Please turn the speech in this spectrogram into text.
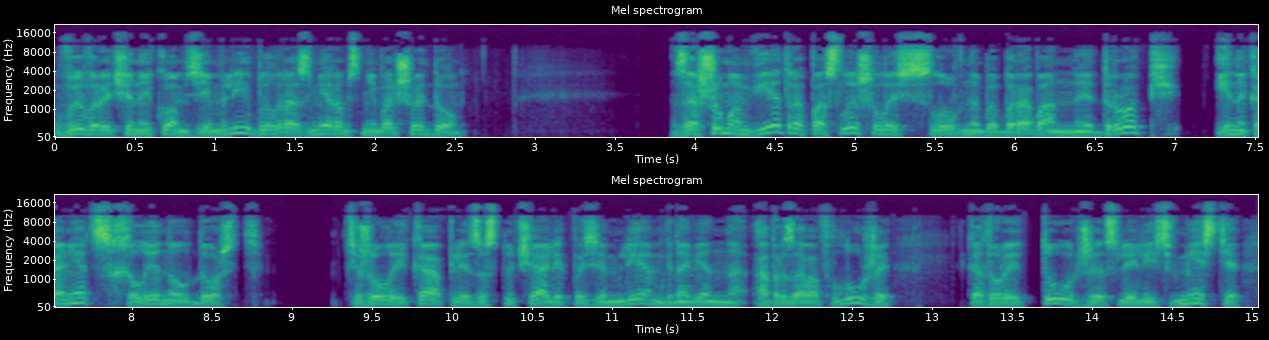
Вывороченный ком земли был размером с небольшой дом. За шумом ветра послышалась словно бы барабанная дробь, и, наконец, хлынул дождь. Тяжелые капли застучали по земле, мгновенно образовав лужи, которые тут же слились вместе —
